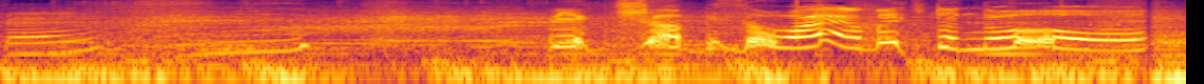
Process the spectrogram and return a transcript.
Bang. Big chub is the worm, it's the no!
